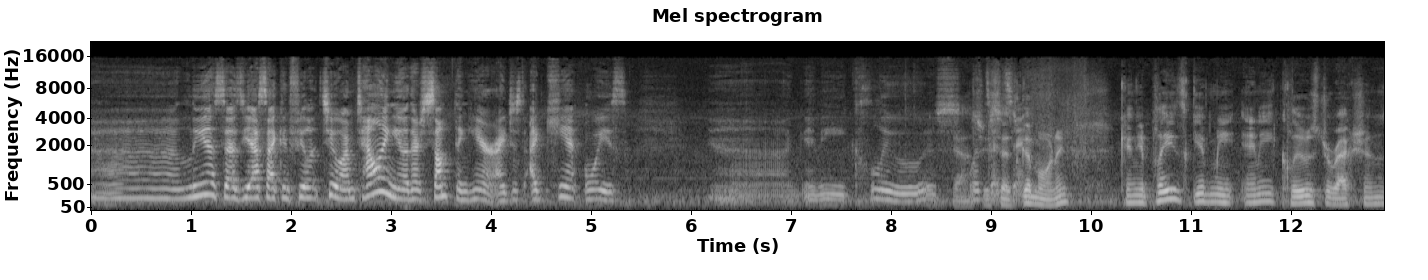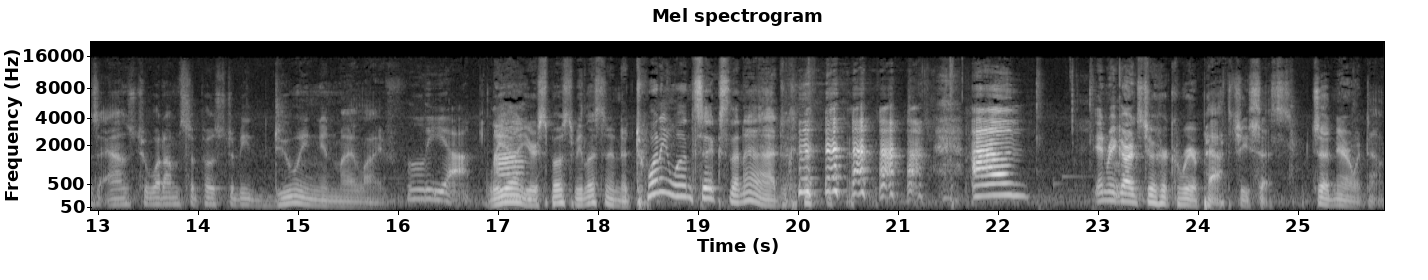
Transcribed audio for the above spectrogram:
Uh, Leah says, "Yes, I can feel it too." I'm telling you, there's something here. I just I can't always uh, any clues. Yeah, What's she says, say? Good morning. Can you please give me any clues, directions as to what I'm supposed to be doing in my life? Leah. Leah, Um, you're supposed to be listening to 216 The Net. Um, in regards to her career path, she says, to narrow it down.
